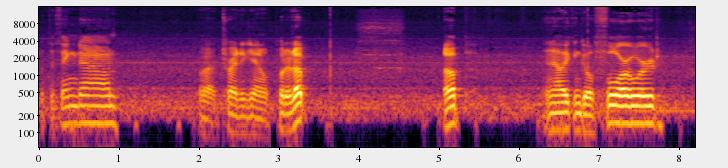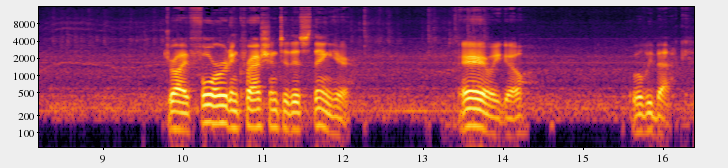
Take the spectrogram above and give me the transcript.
Put the thing down. Try it again. We'll put it up. Up. And now I can go forward. Drive forward and crash into this thing here. There we go. We'll be back.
